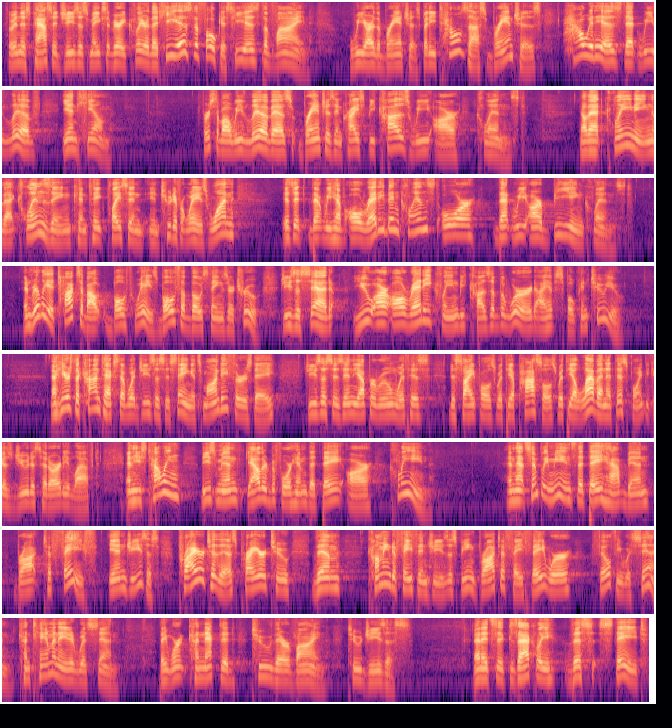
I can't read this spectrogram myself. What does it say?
So, in this passage, Jesus makes it very clear that He is the focus, He is the vine. We are the branches. But He tells us, branches, how it is that we live in Him. First of all, we live as branches in Christ because we are cleansed. Now, that cleaning, that cleansing can take place in, in two different ways. One, is it that we have already been cleansed or that we are being cleansed? And really, it talks about both ways. Both of those things are true. Jesus said, You are already clean because of the word I have spoken to you. Now, here's the context of what Jesus is saying. It's Maundy Thursday. Jesus is in the upper room with his disciples, with the apostles, with the 11 at this point, because Judas had already left. And he's telling these men gathered before him that they are clean. And that simply means that they have been brought to faith in Jesus. Prior to this, prior to them coming to faith in Jesus, being brought to faith, they were filthy with sin, contaminated with sin. They weren't connected to their vine, to Jesus. And it's exactly this state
